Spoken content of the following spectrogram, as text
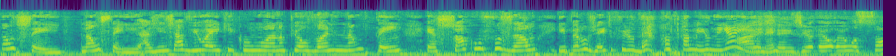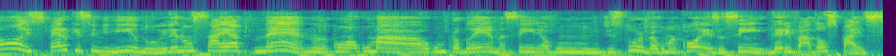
Não sei, não sei. A gente já viu aí que com Luana Piovani não tem, é só confusão e pelo jeito o filho dela tá meio nem aí, Ai, né? gente, eu, eu só espero que esse menino, ele não saia, né, com alguma, algum problema, assim, algum distúrbio, alguma coisa, assim, derivado aos pais.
